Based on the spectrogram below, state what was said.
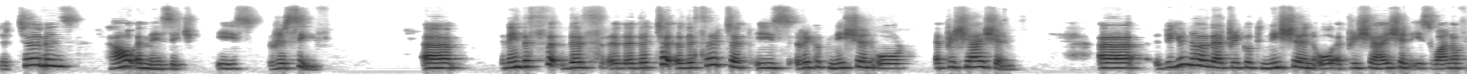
determines how a message is received. Uh, then the, th- the, th- the, the, the third tip is recognition or appreciation. Uh, do you know that recognition or appreciation is one of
